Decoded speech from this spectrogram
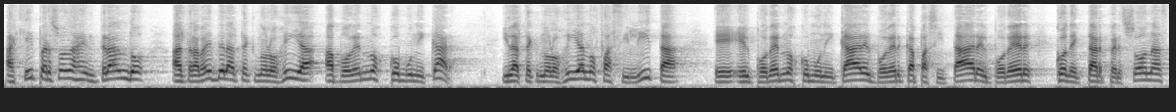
aquí hay personas entrando a través de la tecnología a podernos comunicar. Y la tecnología nos facilita eh, el podernos comunicar, el poder capacitar, el poder conectar personas.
